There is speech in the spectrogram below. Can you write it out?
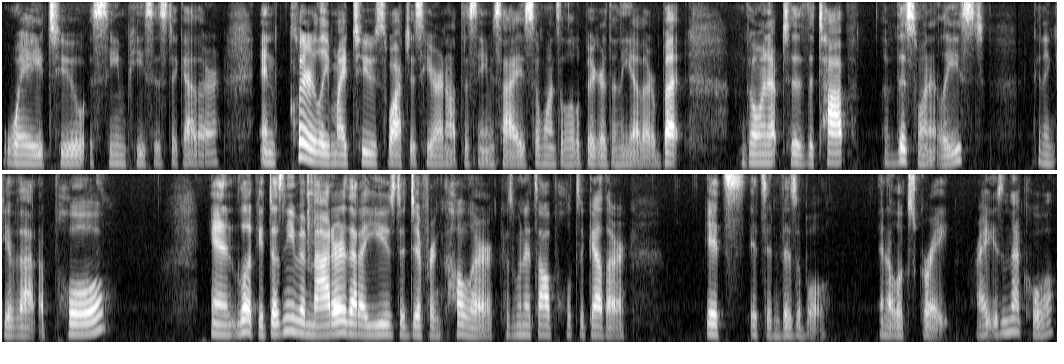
way to seam pieces together. And clearly my two swatches here are not the same size, so one's a little bigger than the other, but I'm going up to the top of this one at least. I'm gonna give that a pull. And look, it doesn't even matter that I used a different color because when it's all pulled together, it's, it's invisible and it looks great, right? Isn't that cool?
